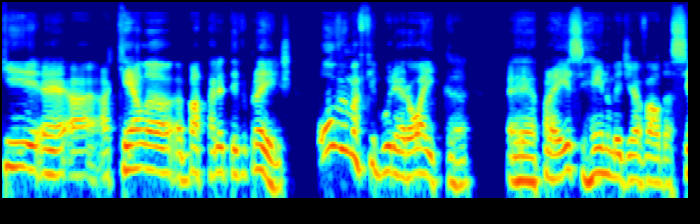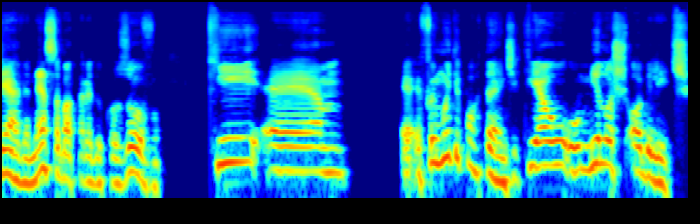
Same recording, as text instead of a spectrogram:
que é, a, aquela batalha teve para eles. Houve uma figura heróica é, para esse reino medieval da Sérvia nessa batalha do Kosovo que é, foi muito importante, que é o, o Miloš Obilic.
